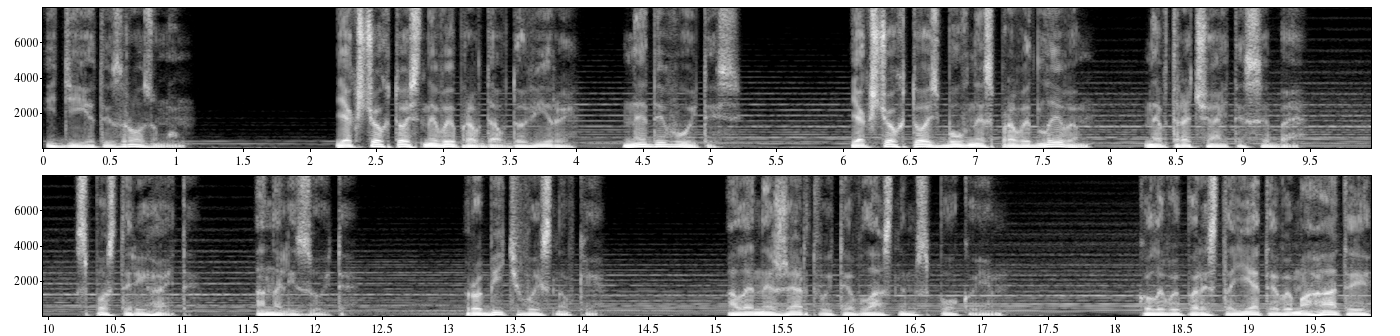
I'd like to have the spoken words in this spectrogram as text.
і діяти з розумом. Якщо хтось не виправдав довіри, не дивуйтесь. Якщо хтось був несправедливим, не втрачайте себе. Спостерігайте, аналізуйте, робіть висновки, але не жертвуйте власним спокоєм. Коли ви перестаєте вимагати,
